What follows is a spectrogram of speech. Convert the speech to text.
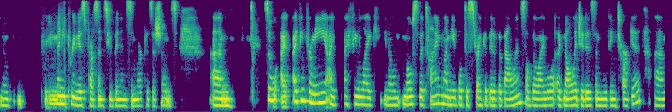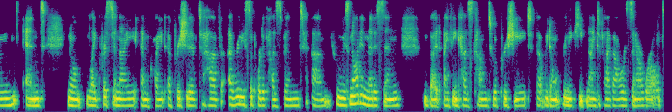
you know many previous presidents who've been in similar positions. Um, so I, I think for me, I, I feel like, you know, most of the time I'm able to strike a bit of a balance, although I will acknowledge it is a moving target. Um, and, you know, like Kristin, I am quite appreciative to have a really supportive husband um, who is not in medicine, but I think has come to appreciate that we don't really keep nine to five hours in our world.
